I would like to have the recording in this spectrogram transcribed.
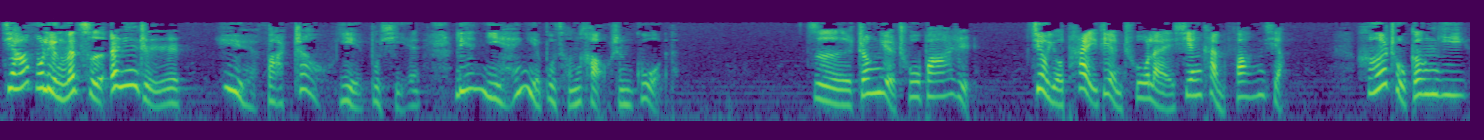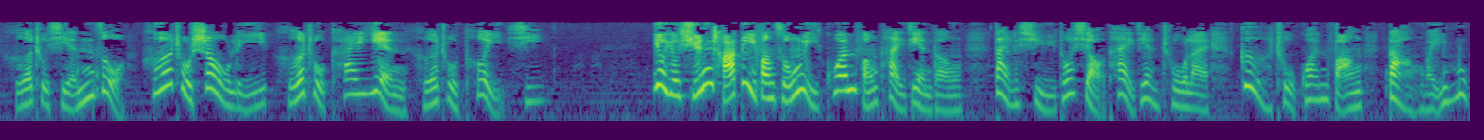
贾府领了此恩旨，越发昼夜不闲，连年也不曾好生过的。自正月初八日，就有太监出来先看方向，何处更衣，何处闲坐，何处受礼，何处开宴，何处退息。又有巡查地方总理、官房太监等，带了许多小太监出来，各处官房当为目，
